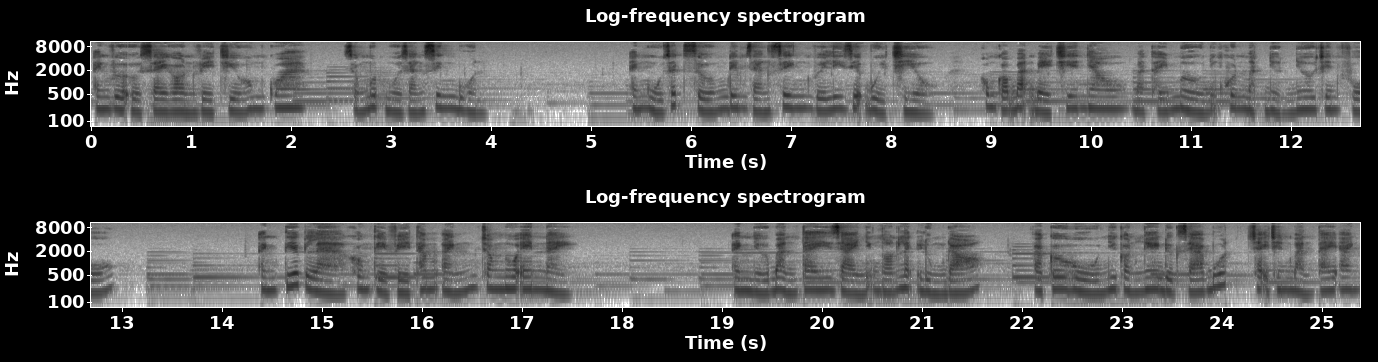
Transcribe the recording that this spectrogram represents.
Anh vừa ở Sài Gòn về chiều hôm qua, Sống một mùa Giáng sinh buồn. Anh ngủ rất sớm đêm Giáng sinh với ly rượu buổi chiều. Không có bạn bè chia nhau mà thấy mờ những khuôn mặt nhởn nhơ trên phố. Anh tiếc là không thể về thăm ánh trong Noel này anh nhớ bàn tay dài những ngón lạnh lùng đó và cơ hồ như còn nghe được giá buốt chạy trên bàn tay anh.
